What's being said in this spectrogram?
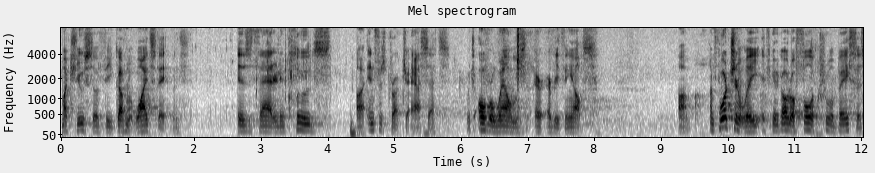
much use of the government-wide statements is that it includes uh, infrastructure assets, which overwhelms e- everything else. Um, Unfortunately, if you're going to go to a full accrual basis,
